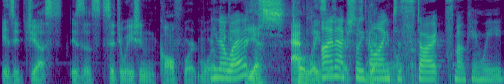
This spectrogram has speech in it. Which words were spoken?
is it just is the situation call for it more? You know like, what? Yes, at totally. places I'm actually going to start smoking weed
